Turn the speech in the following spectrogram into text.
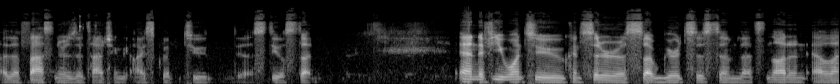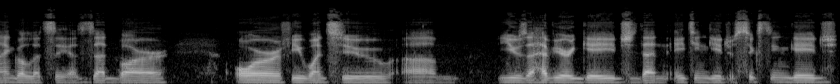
uh, the fasteners attaching the isoclip to the steel stud. And if you want to consider a subgirt system that's not an L angle, let's say a Z bar, or if you want to um, use a heavier gauge than 18 gauge or 16 gauge,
